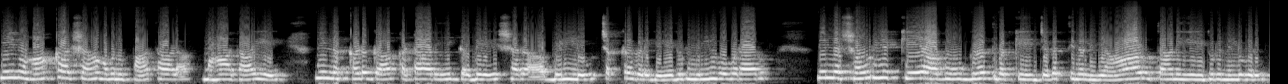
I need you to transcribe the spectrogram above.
ನೀನು ಆಕಾಶ, ಅವನು ಪಾತಾಳ ಮಹಾತಾಯೇ ನಿನ್ನ ಖಡ್ಗ, ಕಟಾರಿ, ಗದೆ, ಶರ, ಬಿಲ್ಲು, ಚಕ್ರಗಳಿಗೆ ಎದುರು ನಿಲ್ಲುವವರಾರು. ನಿನ್ನ ಶೌರ್ಯಕ್ಕೆ ಹಾಗೂ ಉಗ್ರತ್ವಕ್ಕೆ ಜಗತ್ತಿನಲ್ಲಿ ಯಾರು ತಾನೇ ಎದುರು ನಿಲ್ಲುವರು?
